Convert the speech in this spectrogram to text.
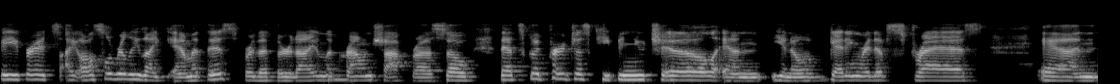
favorites. I also really like amethyst for the third eye and the mm-hmm. crown chakra. So that's good for just just keeping you chill and you know getting rid of stress and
